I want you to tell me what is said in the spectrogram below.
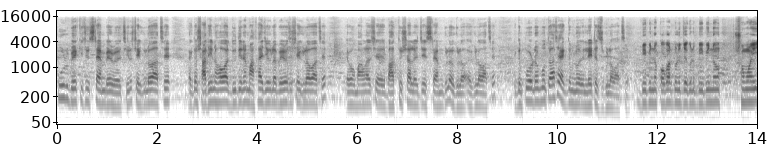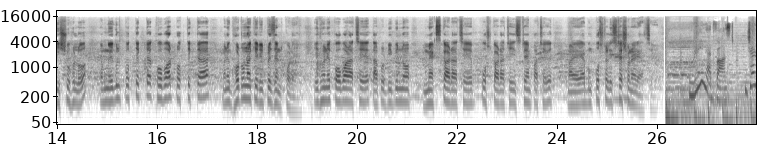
পূর্বে কিছু স্ট্যাম্প বের হয়েছিল, সেগুলো আছে। একদম স্বাধীন হওয়ার দুদিনের মাথায় যেগুলো বের হয়েছে, সেগুলোও আছে। এবং বাংলাদেশে বাহাত্তর সালের যে স্ট্যাম্পগুলো, ওগুলো, এগুলোও আছে। একদম পুরোনোর মতো আছে, একদম লেটেস্টগুলোও আছে। বিভিন্ন কভারগুলো যেগুলো বিভিন্ন সময় ইস্যু হলো, এবং এগুলো প্রত্যেকটা কভার প্রত্যেকটা মানে ঘটনাকে রিপ্রেজেন্ট করে। এই ধরনের কভার আছে, তারপর বিভিন্ন ম্যাক্স কার্ড আছে পোস্ট কার্ড আছে স্ট্যাম্প আছে মানে এবং পোস্টাল স্টেশনারি আছে। রিন অ্যাডভান্সড যার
